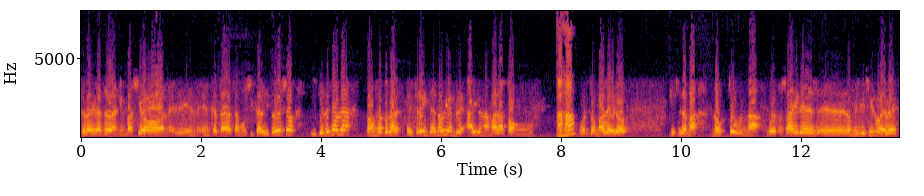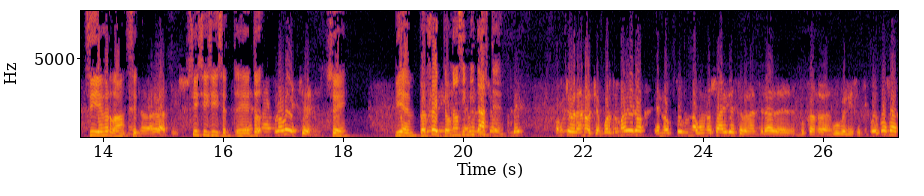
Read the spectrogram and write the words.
se las cantaron en Invasión, en, en cataratas musicales y todo eso, y quien les habla, vamos a tocar el 30 de noviembre, hay una maratón Ajá. en Puerto Madero, que se llama Nocturna Buenos Aires eh, 2019, Sí, es verdad. se- entrada gratis. sí, sí, sí. se- eh, to- Aprovechen. sí. Bien, perfecto. Nos invitaste. 8 de la noche en Puerto Madero, en Nocturna Buenos Aires, se van a enterar eh, buscando en Google y ese tipo de cosas.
